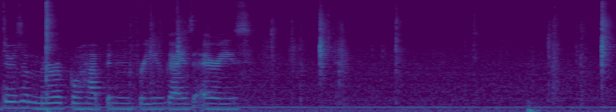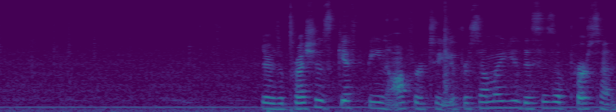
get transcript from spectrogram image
There's a miracle happening for you guys, Aries. There's a precious gift being offered to you. For some of you, this is a person.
